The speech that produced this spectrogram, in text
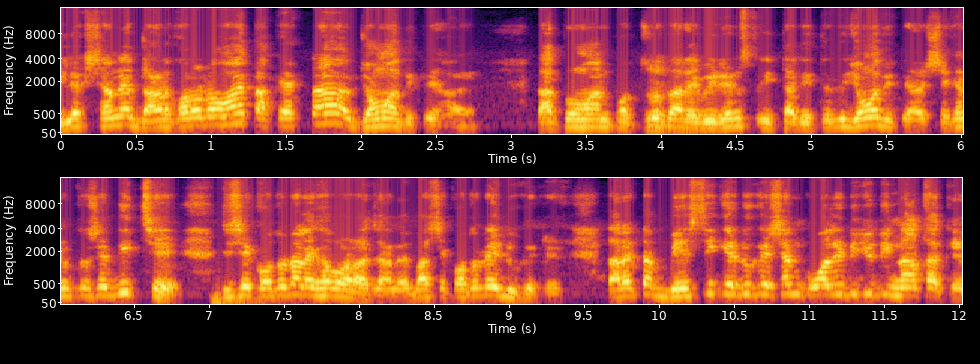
ইলেকশনে দাঁড় করানো হয় তাকে একটা জমা দিতে হয়। তার প্রমাণপত্র তার এভিডেন্স ইত্যাদি ইত্যাদি জমা দিতে হয়। সেখানে তো সে দিচ্ছে যে সে কতটা লেখাপড়া জানে বা সে কতটা এডুকেটেড তার একটা বেসিক এডুকেশন কোয়ালিটি যদি না থাকে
